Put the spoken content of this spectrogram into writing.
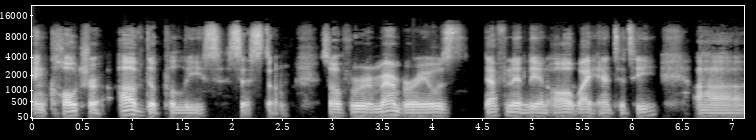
and culture of the police system. So if we remember, it was definitely an all-white entity. Uh,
